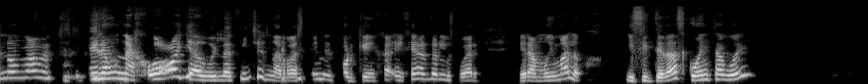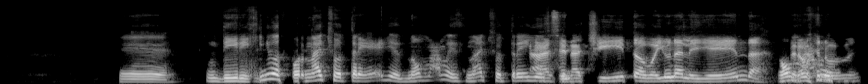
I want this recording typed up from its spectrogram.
no mames, era una joya, güey, las pinches narraciones, porque en, general verlos jugar era muy malo. Y si te das cuenta, güey, eh, dirigidos por Nacho Treyes, no mames, Nacho Treyes. Ah, ese Nachito, güey, una leyenda. pero bueno,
